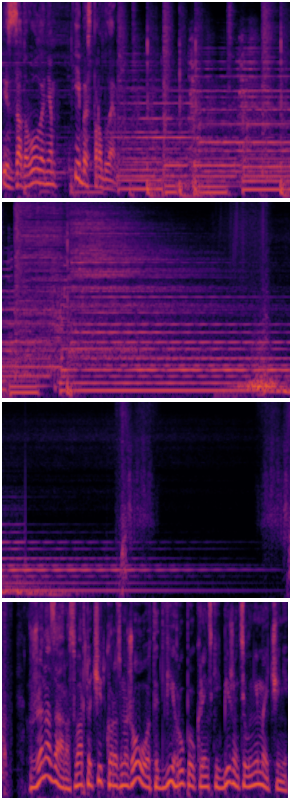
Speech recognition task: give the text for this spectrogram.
із задоволенням і без проблем. На зараз варто чітко розмежовувати дві групи українських біженців у Німеччині:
